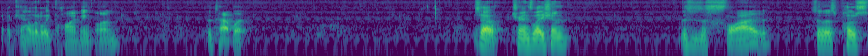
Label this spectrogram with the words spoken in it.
Got a cat literally climbing on the tablet. So, translation. This is a slide. So those posts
